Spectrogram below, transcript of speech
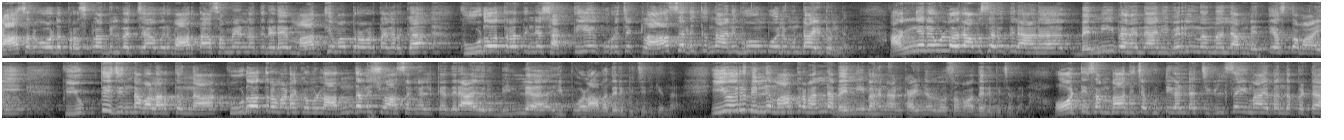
കാസർഗോഡ് പ്രസ് ക്ലബിൽ വെച്ച ഒരു വാർത്താ സമ്മേളനത്തിനിടെ മാധ്യമ പ്രവർത്തകർക്ക് കൂടോത്രത്തിന്റെ ശക്തിയെക്കുറിച്ച് ക്ലാസ് എടുക്കുന്ന അനുഭവം പോലും ഉണ്ടായിട്ടുണ്ട്. അങ്ങനെയുള്ള ഒരു അവസരത്തിലാണ് ബെന്നി ബെഹന്നാൻ ഇവരിൽ നിന്നെല്ലാം വ്യത്യസ്തമായി യുക്തിചിന്ത വളർത്തുന്ന കൂടോത്രമടക്കമുള്ള അന്ധവിശ്വാസങ്ങൾക്കെതിരായ ഒരു ബില്ല് ഇപ്പോൾ അവതരിപ്പിച്ചിരിക്കുന്നത്. ഈ ഒരു ബില്ല് മാത്രമല്ല ബെന്നി ബെഹനാൻ കഴിഞ്ഞ ദിവസം അവതരിപ്പിച്ചത്. ഓട്ടിസം ബാധിച്ച കുട്ടികളുടെ ചികിത്സയുമായി ബന്ധപ്പെട്ട്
